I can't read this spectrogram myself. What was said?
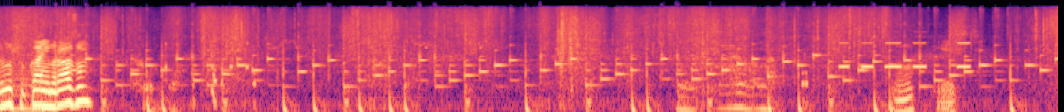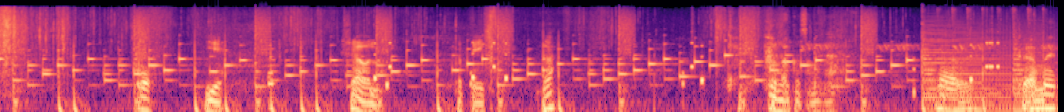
Ну, шукаємо разом. О, є. О. Є. Ще одна. Копейка. Да? Тоже космоса. Камер.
